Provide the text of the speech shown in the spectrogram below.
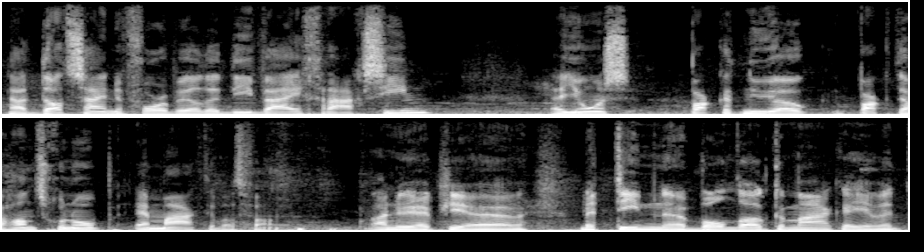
Nou, dat zijn de voorbeelden die wij graag zien. Uh, jongens, pak het nu ook, pak de handschoen op en maak er wat van. Maar nu heb je met tien bonden ook te maken. Je hebt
